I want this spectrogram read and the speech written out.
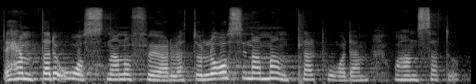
De hämtade åsnan och fölet och la sina mantlar på dem och han satt upp.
